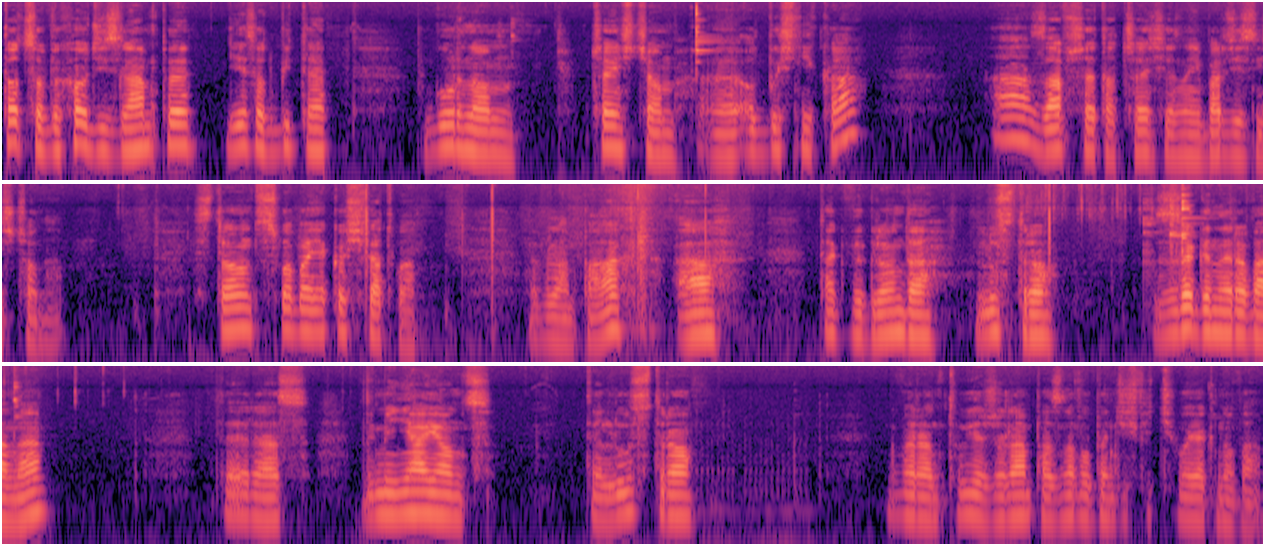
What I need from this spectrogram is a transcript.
to, co wychodzi z lampy, jest odbite górną częścią e, odbłyśnika, a zawsze ta część jest najbardziej zniszczona. Stąd słaba jakość światła w lampach, a tak wygląda lustro zregenerowane. Teraz wymieniając te lustro, gwarantuję, że lampa znowu będzie świeciła jak nowa.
